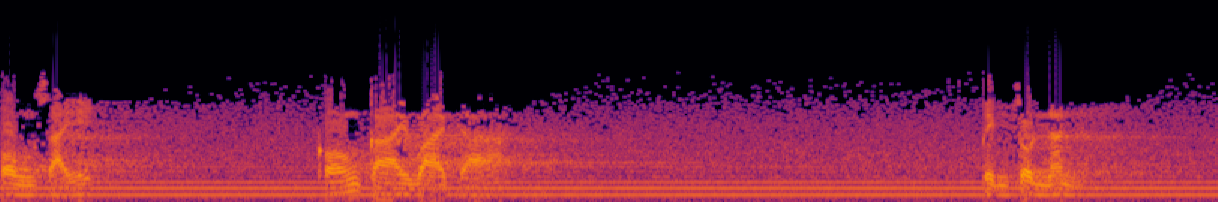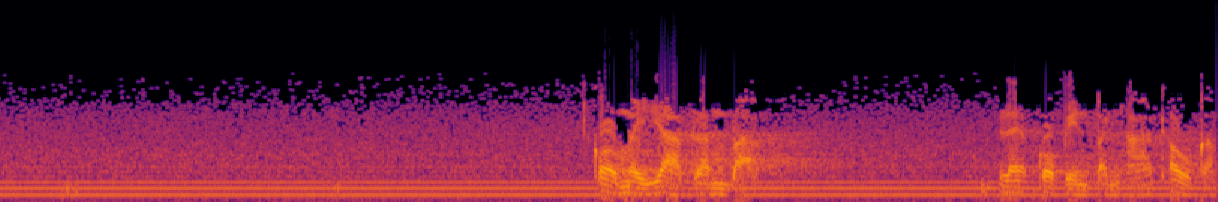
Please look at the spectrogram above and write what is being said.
ผ่องใส ของกายวาจา เป็นต้นนั้น ก็ไม่ยากลำบาก และก็เป็นปัญหาเท่ากับ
